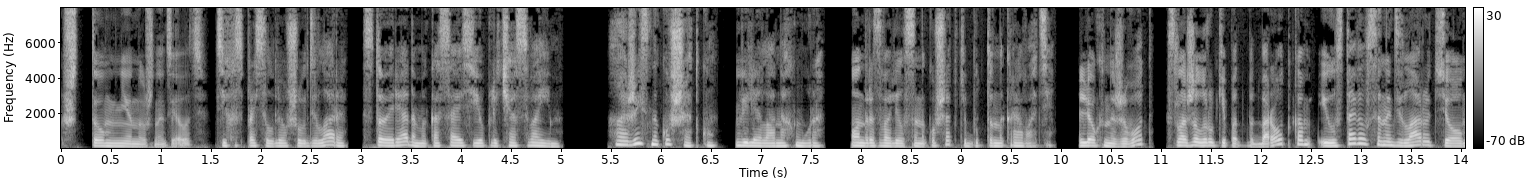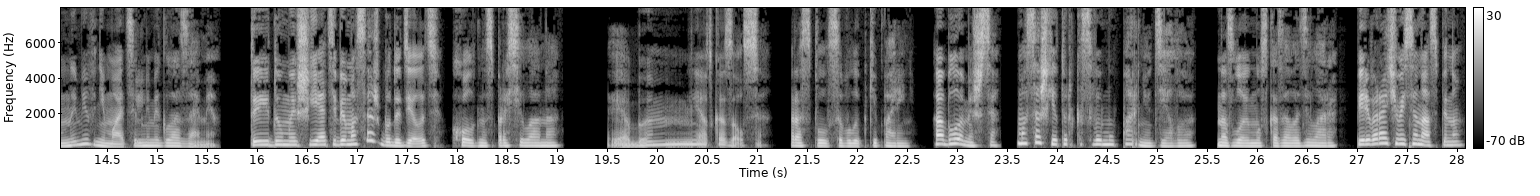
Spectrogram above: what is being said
«Что мне нужно делать?» — тихо спросил Лёша у Дилары, стоя рядом и касаясь её плеча своим. «Ложись на кушетку», — велела она хмуро. Он развалился на кушетке, будто на кровати. Лёг на живот, сложил руки под подбородком и уставился на Дилару тёмными, внимательными глазами. «Ты думаешь, я тебе массаж буду делать?» — холодно спросила она. «Я бы не отказался», — расплылся в улыбке парень. «Обломишься. Массаж я только своему парню делаю», — назло ему сказала Дилара. «Переворачивайся на спину».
